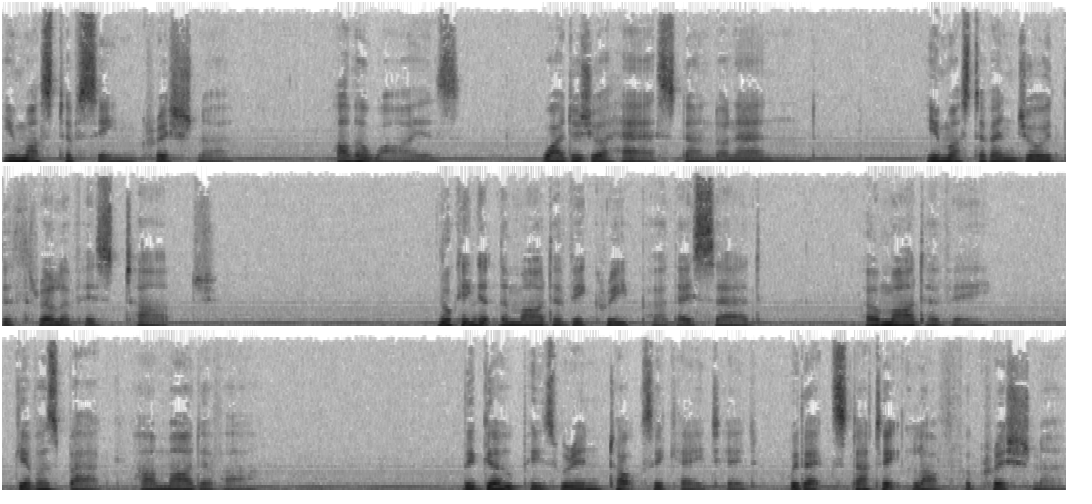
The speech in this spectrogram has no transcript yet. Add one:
you must have seen Krishna. Otherwise, why does your hair stand on end? You must have enjoyed the thrill of his touch. Looking at the Madhavi creeper, they said, O Madhavi, give us back our Madhava. The gopis were intoxicated with ecstatic love for Krishna.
